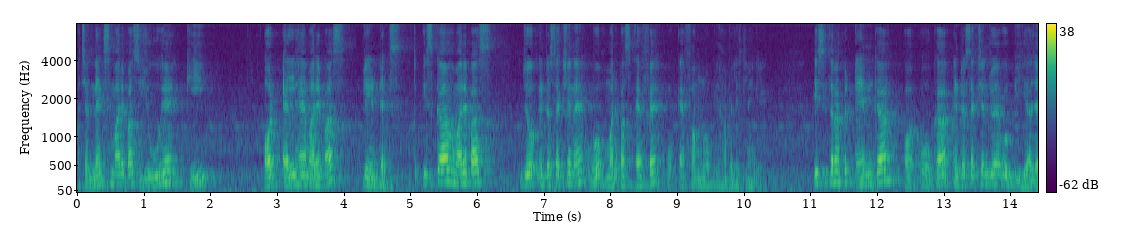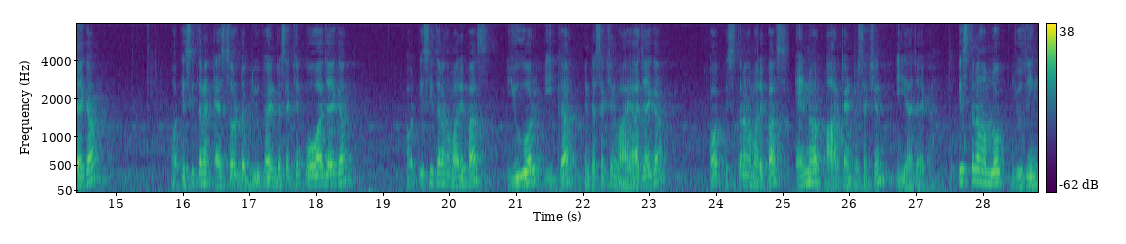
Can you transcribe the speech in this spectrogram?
अच्छा नेक्स्ट हमारे पास यू है की और एल है हमारे पास प्लेन टैक्स तो इसका हमारे पास जो इंटरसेक्शन है, वो हमारे पास एफ़ है, वो एफ़ हम लोग यहाँ पे लिख लेंगे। इसी तरह फिर एन का और ओ का इंटरसेक्शन जो है, वो बी आ जाएगा। और इसी तरह एस और डब्ल्यू का इंटरसेक्शन ओ आ जाएगा। और इसी तरह हमारे पास यू और ई e का इंटरसेक्शन वाई आ जाएगा। और इसी तरह हमारे पास एन और आर का इंटरसेक्शन ई e आ जाएगा। तो इस तरह हम लोग यूजिंग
